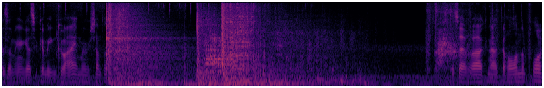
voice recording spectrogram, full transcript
is. I mean, I guess it could be grime or something. Does that rock knock the hole in the floor?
